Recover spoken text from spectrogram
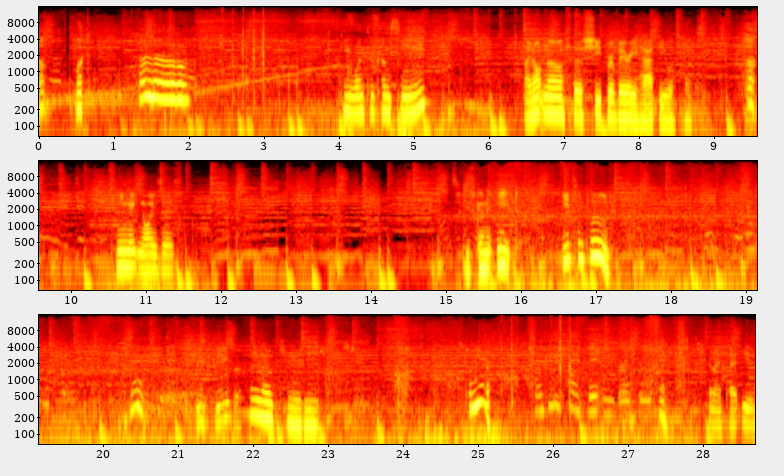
oh look. Hello. Do you want to come see me? I don't know if the sheep are very happy with us Can you make noises? He's gonna eat. Eat some food. Ooh, these bees are. Hello, kitty. Come here. Can I pet you?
